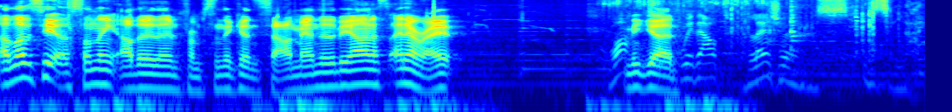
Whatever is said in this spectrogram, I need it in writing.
I'd love to see something other than from Syndicate and Salamander, to be honest. I know, right? What Be good. Without pleasures is life.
